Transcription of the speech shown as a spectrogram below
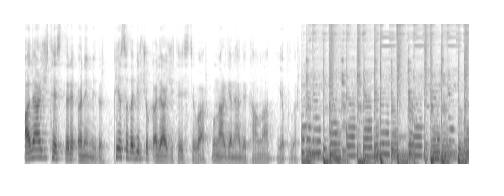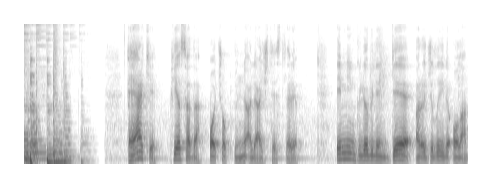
Alerji testleri önemlidir. Piyasada birçok alerji testi var. Bunlar genelde kanla yapılır. Eğer ki piyasada o çok ünlü alerji testleri, immunoglobulin G aracılığıyla olan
